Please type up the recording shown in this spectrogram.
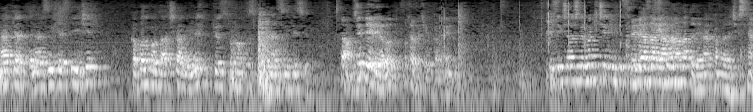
merkez enerjisini kestiği için kapalı kontağı açık hale gelir. Q0.0 enerjisini kesiyor. Tamam, şimdi devreyi alalım. Bu tarafa çevir kamerayı. Kesik çalıştırmak için Şöyle biraz daha yandan anlat da devre kamerada çıksın. Ha.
